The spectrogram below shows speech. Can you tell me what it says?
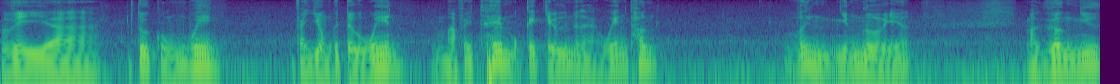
Vì uh, tôi cũng quen phải dùng cái từ quen mà phải thêm một cái chữ nữa là quen thân. Với những người á mà gần như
